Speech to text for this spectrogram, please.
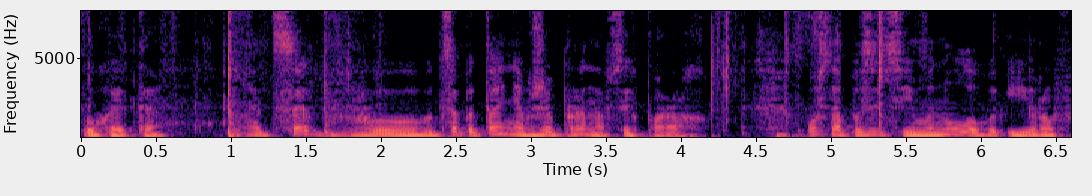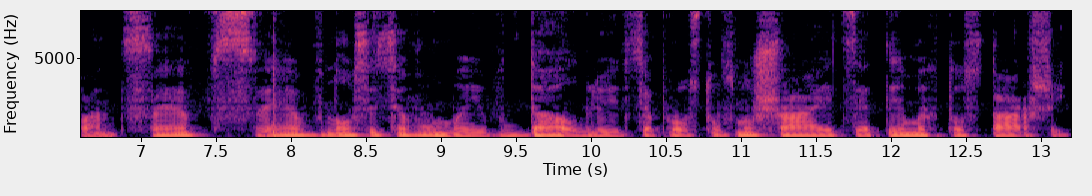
Слухайте, це, це питання вже пре на всіх парах. Ось на позиції минулого ієрофант. Це все вноситься в уми, вдалблюється, просто внушається тими, хто старший.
